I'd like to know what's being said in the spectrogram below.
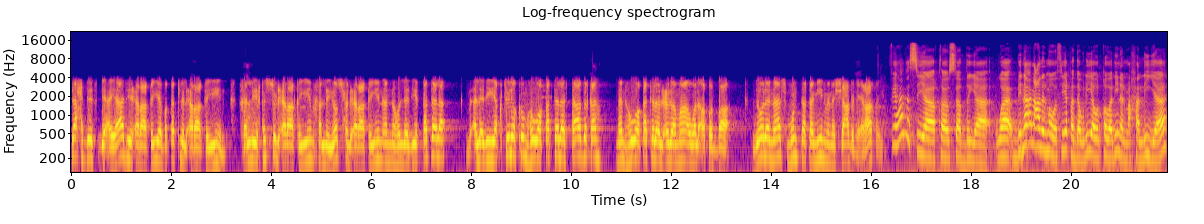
تحدث بأيادي عراقية بقتل العراقيين، خلي يحسوا العراقيين، خلي يصحوا العراقيين أنه الذي قتل الذي يقتلكم هو قتل سابقا من هو قتل العلماء والأطباء. ذولا ناس منتقمين من الشعب العراقي. في هذا السياق أستاذ ضياء وبناء على المواثيق الدولية والقوانين المحلية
